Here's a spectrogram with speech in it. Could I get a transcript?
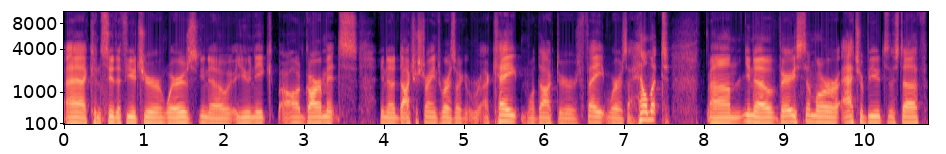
uh, can see the future. Wears you know unique uh, garments. You know, Doctor Strange wears a, a cape. Well, Doctor Fate wears a helmet. Um, you know, very similar attributes and stuff.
